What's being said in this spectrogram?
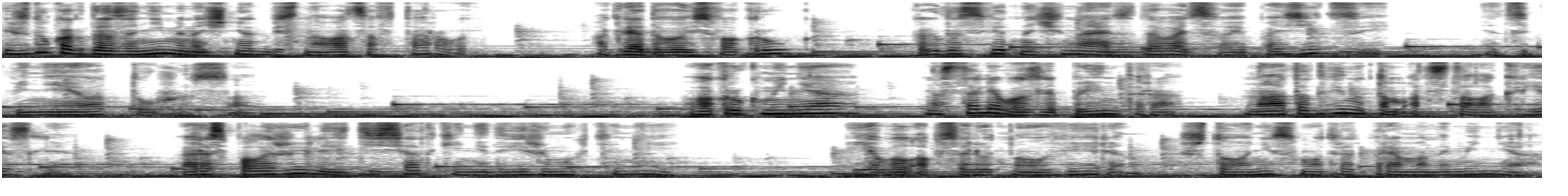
и жду, когда за ними начнет бесноваться второй. Оглядываюсь вокруг, когда свет начинает сдавать свои позиции и цепенею от ужаса. Вокруг меня, на столе возле принтера, на отодвинутом от стола кресле, расположились десятки недвижимых теней. Я был абсолютно уверен, что они смотрят прямо на меня,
